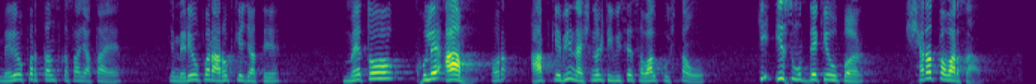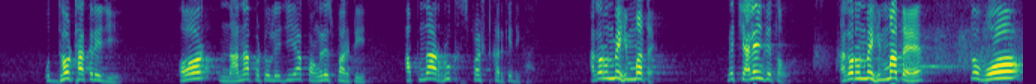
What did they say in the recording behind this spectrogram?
मेरे ऊपर तंज कसा जाता है? या मेरे ऊपर आरोप किए जाते हैं? मैं तो खुले आम और आपके भी नेशनल टीवी से सवाल पूछता हूँ कि इस मुद्दे के ऊपर शरद पवार साहब, उद्धव ठाकरे जी और नाना पटोले जी या कांग्रेस पार्टी अपना रुख स्पष्ट करके दिखाए। अगर उनमें हिम्मत है, मैं चैलेंज देता हूँ, अगर उनमें हिम्मत है तो वो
